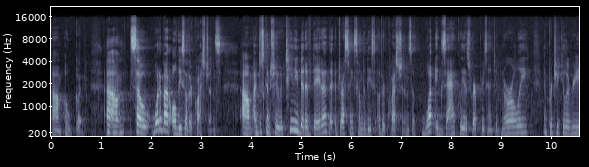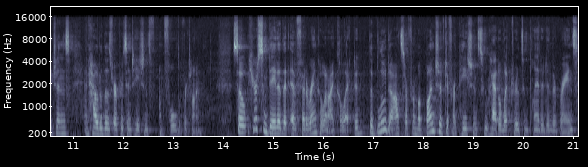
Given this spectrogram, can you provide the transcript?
Um, oh, good. Um, so, what about all these other questions? Um, I'm just going to show you a teeny bit of data that addressing some of these other questions of what exactly is represented neurally in particular regions and how do those representations unfold over time. So here's some data that Ev Fedorenko and I collected. The blue dots are from a bunch of different patients who had electrodes implanted in their brains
